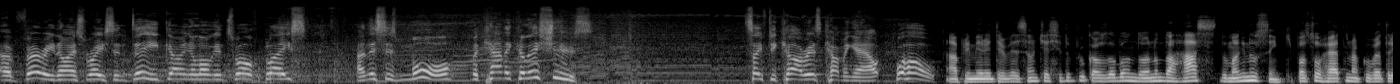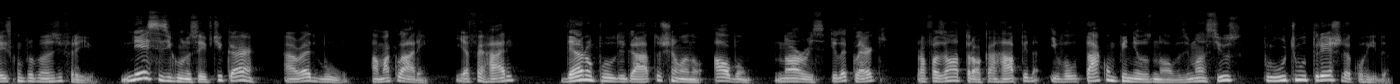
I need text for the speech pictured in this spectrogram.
a very nice race indeed, going along in 12th place, and this is more mechanical issues. Safety car is coming out. Whoa! A primeira intervenção tinha sido por causa do abandono da Haas do Magnussen, que passou reto na curva 3 com problemas de freio. Nesse segundo safety car, a Red Bull, a McLaren e a Ferrari deram um pulo de gato chamando Albon, Norris e Leclerc para fazer uma troca rápida e voltar com pneus novos e macios para o último trecho da corrida.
